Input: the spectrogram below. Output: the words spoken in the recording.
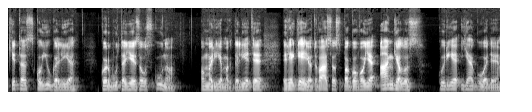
kitas kojų galyje, kur būta Jėzaus kūno, o Marija Magdalietė regėjo dvasios pagovoje angelus, kurie ją guodė.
